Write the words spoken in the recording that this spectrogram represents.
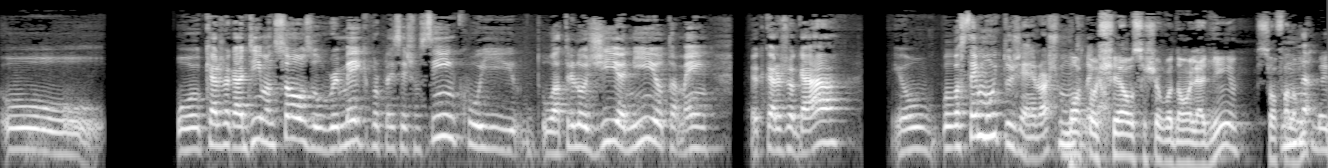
o. o- Eu quero jogar Demon Souls, o remake pro PlayStation 5 e o- a trilogia Neo também. Eu quero jogar. Eu gostei muito do gênero, acho muito legal. Motoshell, você chegou a dar uma olhadinha? Só fala Não. muito bem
